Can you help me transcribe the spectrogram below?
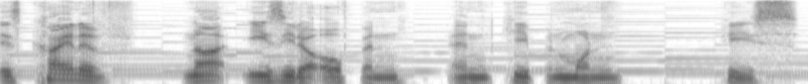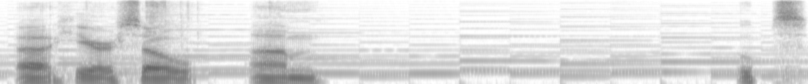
is kind of not easy to open and keep in one piece uh, here, so, um... Oops.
